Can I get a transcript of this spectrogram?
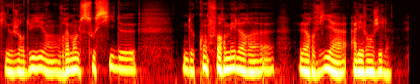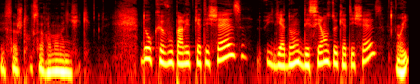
qui aujourd'hui ont vraiment le souci de, de conformer leur, leur vie à, à l'Évangile. Et ça, je trouve ça vraiment magnifique. Donc, vous parlez de catéchèse. Il y a donc des séances de catéchèse Oui.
